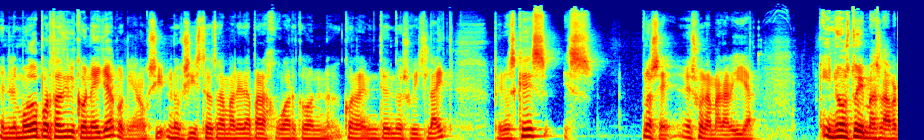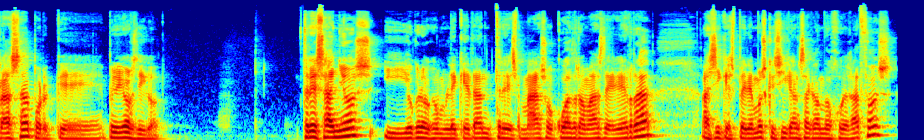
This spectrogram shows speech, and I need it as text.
en el modo portátil con ella, porque no, existe otra manera para jugar con, con, el Nintendo Switch Lite, pero es que es, es, no sé, es una maravilla. Y no os doy más la brasa porque, pero ya os digo, tres años y yo creo que le quedan tres más o cuatro más de guerra, así que esperemos que sigan sacando juegazos.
